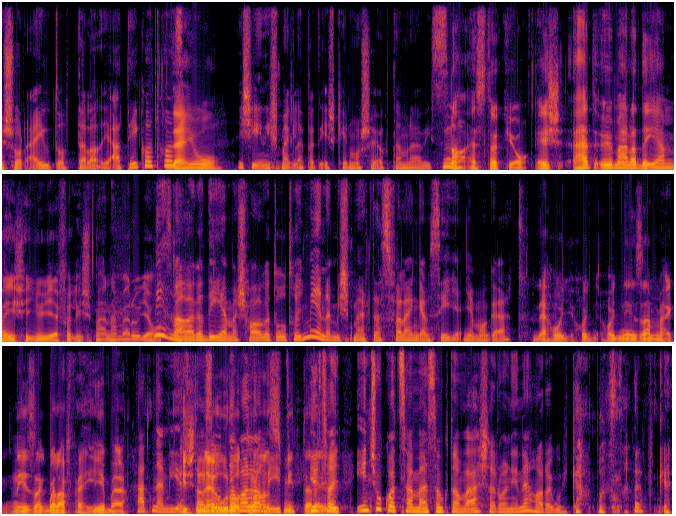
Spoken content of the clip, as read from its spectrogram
során jutott el a játékothoz, De jó. és én is meglepetésként mosolyogtam rá vissza. Na, ez tök jó. És hát ő már a DM-be is így ugye fölismerne, mert ugye Nézd már meg a DMS hallgatót, hogy miért nem ismertesz fel engem szégyenje magát. De hogy, hogy, hogy nézzem meg? Nézzek bele a fejébe? Hát nem Kis írta azóta valamit. Írt, hogy én csukott szemmel szoktam vásárolni, ne haragudj, káposztalepke.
